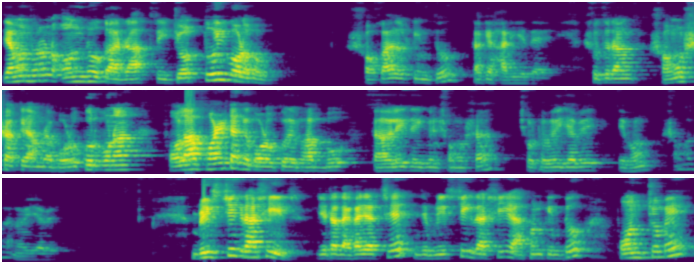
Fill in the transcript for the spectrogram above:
যেমন ধরুন অন্ধকার রাত্রি, যতই বড় হোক, সকাল কিন্তু তাকে হারিয়ে দেয়। সুতরাং সমস্যাকে আমরা বড় করব না, ফলাফলটাকে বড় করে ভাববো, তাহলেই দেখবেন সমস্যা ছোট হয়ে যাবে এবং সমাধান হয়ে যাবে। বৃশ্চিক রাশির, যেটা দেখা যাচ্ছে যে বৃশ্চিক রাশি এখন কিন্তু পঞ্চমে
